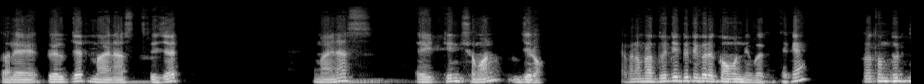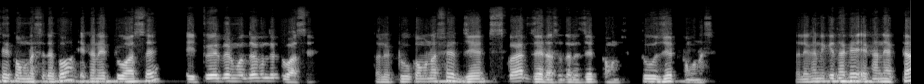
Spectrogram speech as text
তাহলে twelve Z minus three Z minus eighteen সমান জিরো এখন আমরা দুইটি দুটি করে কমন নিব এখান থেকে। প্রথম দুটি থেকে কমন আসে, দেখো, এখানে টু আছে, এই টুয়েলভ এর মধ্যেও কিন্তু টু আছে। তাহলে টু কমন আসে জেড স্কোয়ার জেড আছে, তাহলে জেড কমন আসে টু জেড কমন আসে। তাহলে এখানে কি থাকে? এখানে একটা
